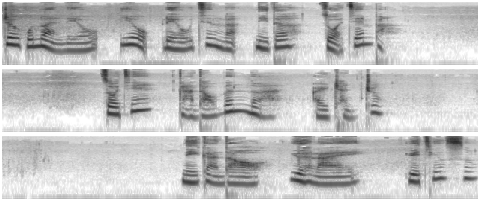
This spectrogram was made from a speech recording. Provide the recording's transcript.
这股暖流又流进了你的。左肩膀，左肩感到温暖而沉重，你感到越来越轻松。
